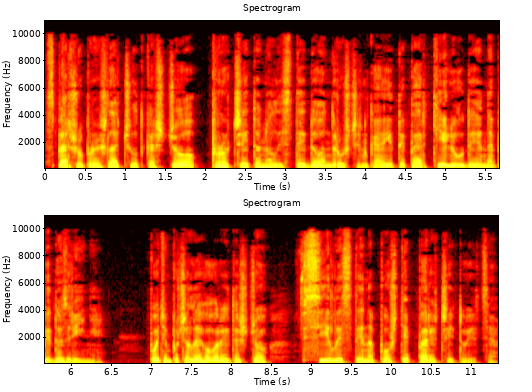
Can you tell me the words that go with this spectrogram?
Спершу пройшла чутка, що прочитано листи до Андрущенка, і тепер ті люди на підозрінні. Потім почали говорити, що всі листи на пошті перечитуються.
